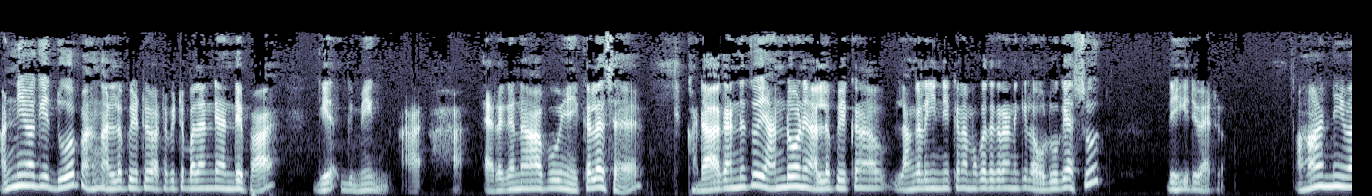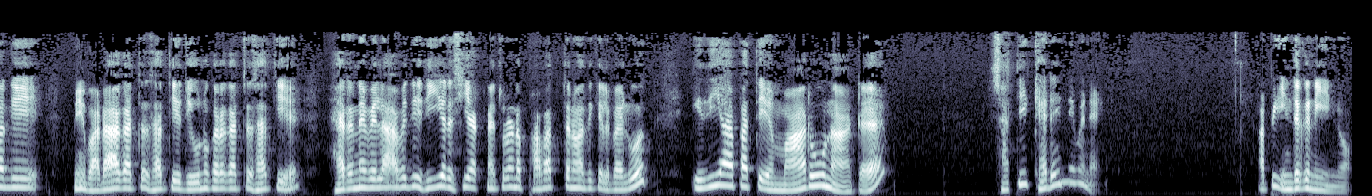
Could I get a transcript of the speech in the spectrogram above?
අන්නේ වගේ දුවපන් අල්ලපිට වටපිට බලන්න යන්න එපා. මේ අරගෙන ආපු මේ එකලස කඩා ගන්නතෝ යන්න ඕනේ අල්ලපු එක ළඟල ඉන්න එක මොකද කරන්න කියලා ඔළුව ගැස්සුවොත් දෙහිගිට වැටෙනවා. ආන්නේ වගේ මේ වඩාගත් සතිය දිනු කරගත්ත සතිය හැරෙන වෙලාවේදී 100ක් නැතුණට පවත්නවාද කියලා බැලුවොත් ඉරියාපතේ මාරු වුණාට සතිය කැඩෙන්නෙම නැහැ. අපි ඉඳගෙන ඉන්නවා.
